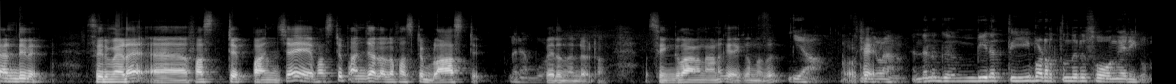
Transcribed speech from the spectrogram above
രണ്ടിന് സിനിമയുടെ ഫസ്റ്റ് പഞ്ച് ഫസ്റ്റ് പഞ്ചല്ലല്ലോ ഫസ്റ്റ് ബ്ലാസ്റ്റ് വരുന്നുണ്ട് കേട്ടോ. സിംഗിൾ ആണെന്നാണ് കേൾക്കുന്നത്. എന്തായാലും ഗംഭീര തീ പടർത്തുന്ന ഒരു സോങ് ആയിരിക്കും.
